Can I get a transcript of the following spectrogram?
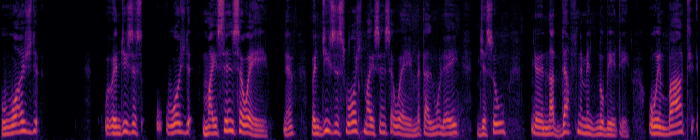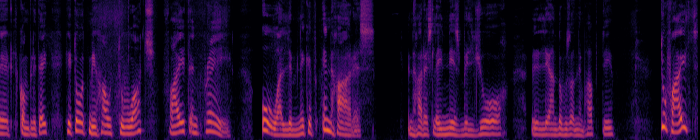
washed when Jesus washed my sins away. Yeah? When Jesus washed my sins away, meta l-mulej Ġesu eh, naddafni minn dnubieti. U imbagħad eh, komplitejt, he taught me how to watch, fight and pray. U għallimni kif inħares nħares lejn nies bil-ġuħ li għandhom bżonn imħabti. To fight,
